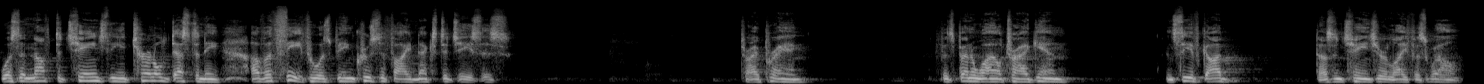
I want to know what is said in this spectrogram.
was enough to change the eternal destiny of a thief who was being crucified next to Jesus. Try praying. If it's been a while, try again and see if God doesn't change your life as well.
